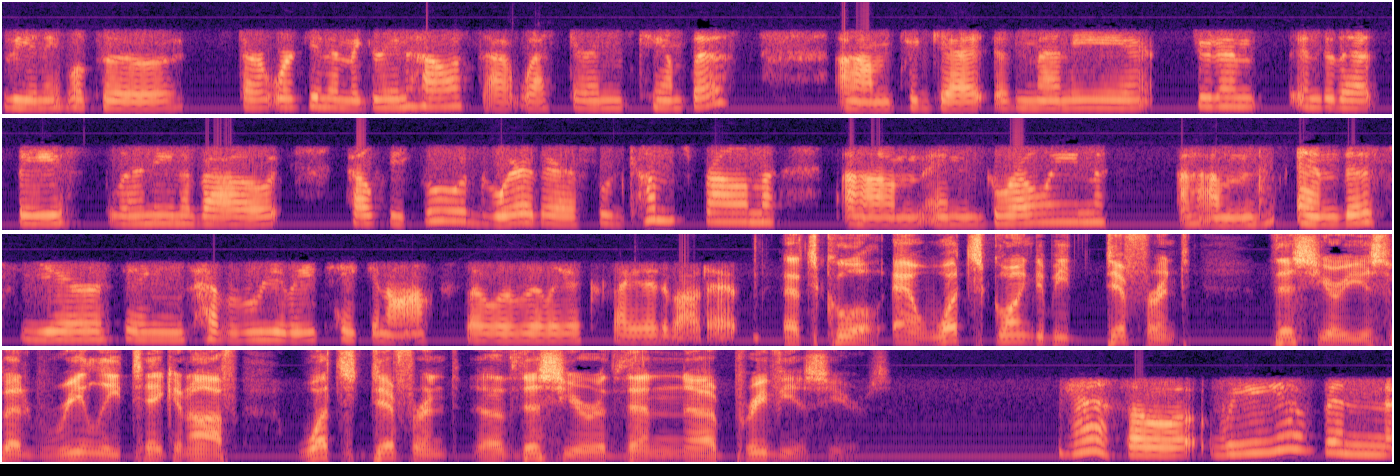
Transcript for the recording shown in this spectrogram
being able to start working in the greenhouse at Western campus um, to get as many students into that space, learning about healthy food, where their food comes from, um, and growing. Um, and this year, things have really taken off, so we're really excited about it. That's cool. And what's going to be different this year? You said really taken off. What's different uh, this year than uh, previous years? Yeah, so we have been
